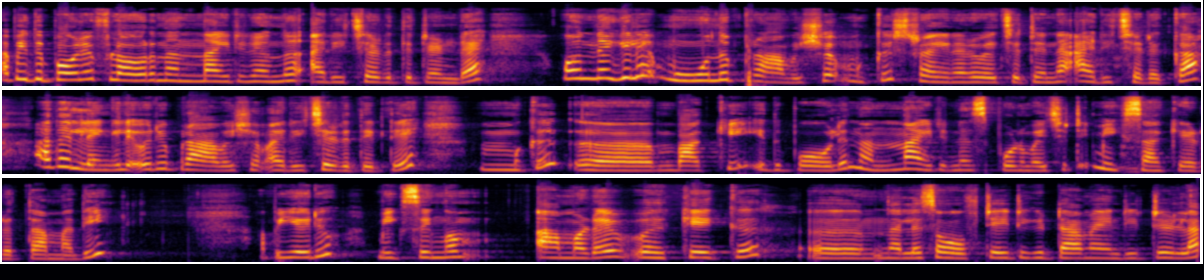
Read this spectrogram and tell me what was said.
അപ്പോൾ ഇതുപോലെ ഫ്ലോർ നന്നായിട്ട് തന്നെ ഒന്ന് അരിച്ചെടുത്തിട്ടുണ്ട്. ഒന്നുകിൽ മൂന്ന് പ്രാവശ്യം നമുക്ക് സ്ട്രെയിനർ വെച്ചിട്ട് തന്നെ അരിച്ചെടുക്കാം അതല്ലെങ്കിൽ ഒരു പ്രാവശ്യം അരിച്ചെടുത്തിട്ട് നമുക്ക് ബാക്കി ഇതുപോലെ നന്നായിട്ട് തന്നെ സ്പൂൺ വെച്ചിട്ട് മിക്സ് ആക്കി എടുത്താൽ മതി. അപ്പോൾ ഈ ഒരു മിക്സിങ്ങും നമ്മുടെ കേക്ക് നല്ല സോഫ്റ്റ് ആയിട്ട് കിട്ടാൻ വേണ്ടിയിട്ടുള്ള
